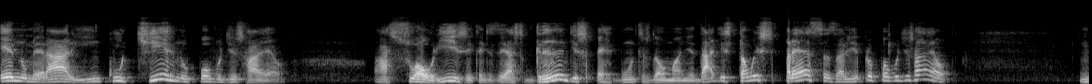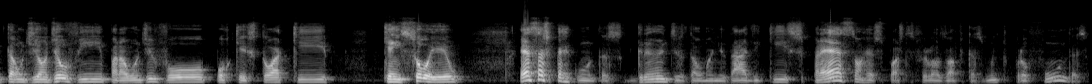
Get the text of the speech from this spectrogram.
enumerar e incutir no povo de Israel a sua origem, quer dizer, as grandes perguntas da humanidade estão expressas ali para o povo de Israel. Então, de onde eu vim, para onde vou, por que estou aqui, quem sou eu? Essas perguntas grandes da humanidade que expressam respostas filosóficas muito profundas,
